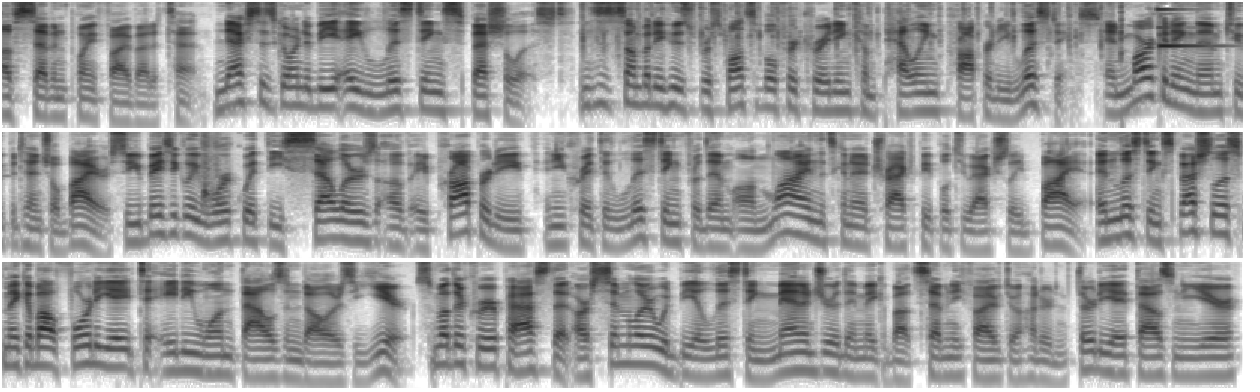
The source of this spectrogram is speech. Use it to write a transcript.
of 7.5 out of 10. Next is going to be a listing specialist. This is somebody who's responsible for creating compelling property listings and marketing them to potential buyers. So you basically work with the sellers of a property and you create the listing for them online that's going to attract people to actually buy it. And listing specialists make about 48 to $81,000 a year. Some other career paths that are similar would be a listing manager. They make about 75 to 138,000 a year.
